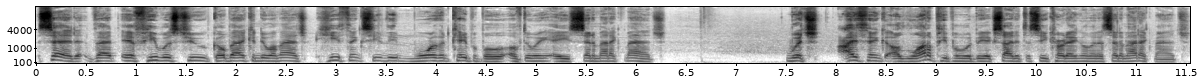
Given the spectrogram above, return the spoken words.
said that if he was to go back and do a match, he thinks he'd be more than capable of doing a cinematic match which I think a lot of people would be excited to see Kurt Angle in a cinematic match.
